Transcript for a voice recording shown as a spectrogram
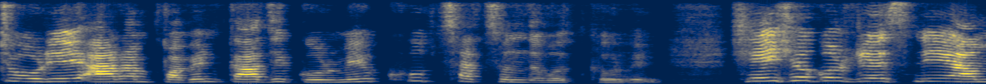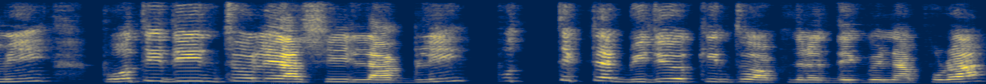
চড়ে আরাম পাবেন, কাজে কর্মে খুব স্বাচ্ছন্দ্য বোধ করবেন। সেই সকল ড্রেস নিয়ে আমি প্রতিদিন চলে আসি লাভলি। প্রত্যেকটা ভিডিও কিন্তু আপনারা দেখবেন আপুরা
